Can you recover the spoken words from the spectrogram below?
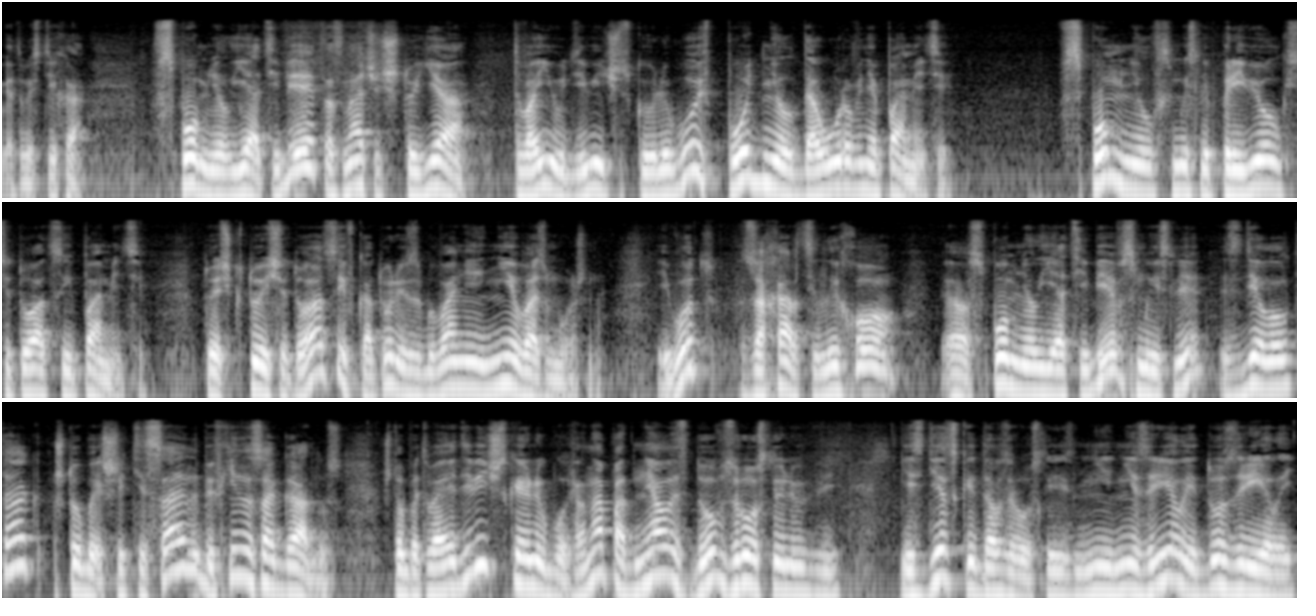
этого стиха. Вспомнил я тебе, это значит, что я твою девическую любовь поднял до уровня памяти. Вспомнил, в смысле, привел к ситуации памяти. То есть к той ситуации, в которой забывание невозможно. И вот Захар Тилыхо, э, вспомнил я тебе, в смысле, сделал так, чтобы Шетисайла Бевхинаса Гадус, чтобы твоя девическая любовь, она поднялась до взрослой любви. Из детской до взрослой, из незрелой до зрелой.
